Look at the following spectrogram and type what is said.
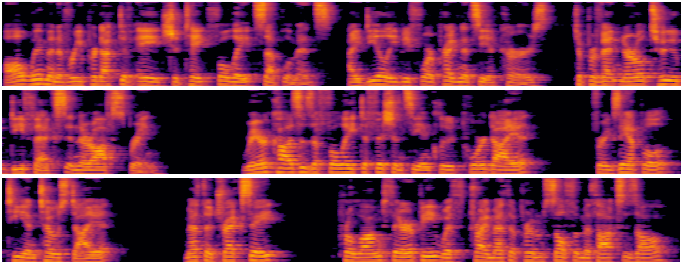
All women of reproductive age should take folate supplements, ideally before pregnancy occurs, to prevent neural tube defects in their offspring. Rare causes of folate deficiency include poor diet, for example, tea and toast diet, methotrexate, prolonged therapy with trimethoprim sulfamethoxazole,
